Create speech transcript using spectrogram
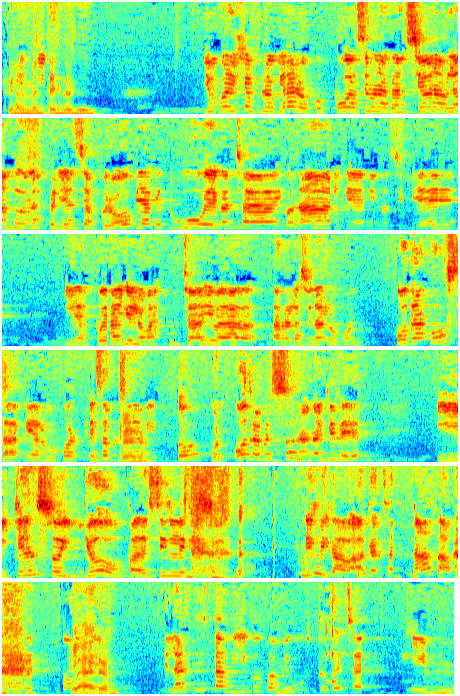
Finalmente es lo que... Yo, por ejemplo, claro, pues puedo hacer una canción hablando de una experiencia propia que tuve, ¿cachai? Con alguien y no sé qué. Y después alguien lo va a escuchar y va a relacionarlo con otra cosa que a lo mejor esa persona claro. con otra persona, nada que ver. ¿Y quién soy yo para decirle que significaba? ¿Cachai? Nada. Claro. El arte está vivo para mi gusto, ¿cachai? Y, mm,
